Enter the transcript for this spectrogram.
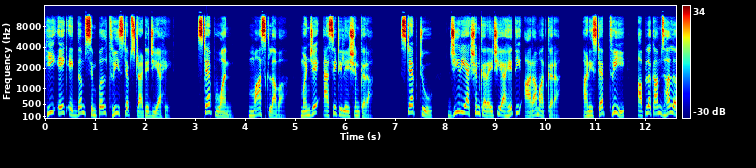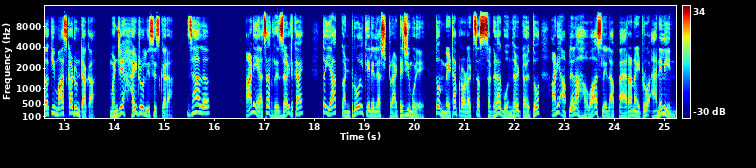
ही एक एकदम सिंपल थ्री स्टेप स्ट्रॅटेजी आहे. स्टेप वन मास्क लावा म्हणजे ॲसिटिलेशन करा. स्टेप टू जी रिॲक्शन करायची आहे ती आरामात करा. आणि स्टेप थ्री आपलं काम झालं की मास्क काढून टाका. म्हणजे हायड्रोलिसिस करा. झालं. आणि याचा रिझल्ट काय? तर या कंट्रोल केलेल्या स्ट्रॅटेजीमुळे तो मेटा प्रॉडक्टचा सगळा गोंधळ टळतो आणि आपल्याला हवा असलेला पॅरानायट्रो ॲनिलिन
